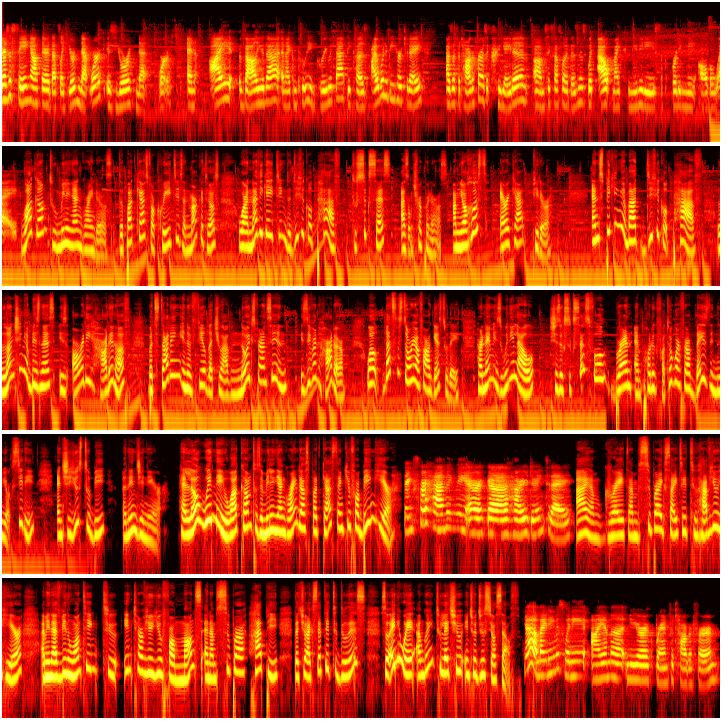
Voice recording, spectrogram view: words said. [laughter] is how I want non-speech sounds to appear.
there's a saying out there that's like your network is your net worth. And I value that and I completely agree with that because I wouldn't be here today as a photographer, as a creative, um, successful in business without my community supporting me all the way. Welcome to Millennial Grinders, the podcast for creatives and marketers who are navigating the difficult path to success as entrepreneurs. I'm your host, Erica Peter. And speaking about difficult path, launching a business is already hard enough, but starting in a field that you have no experience in is even harder. Well, that's the story of our guest today. Her name is Winnie Lao. She's a successful brand and product photographer based in New York City, and she used to be an engineer. Hello, Winnie. Welcome to the Millennial Grinders podcast. Thank you for being here. Thanks for having me, Erica. How are you doing today? I am great. I'm super excited to have you here. I mean, I've been wanting to interview you for months, and I'm super happy that you accepted to do this. So, anyway, I'm going to let you introduce yourself. Yeah, my name is Winnie. I am a New York brand photographer.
